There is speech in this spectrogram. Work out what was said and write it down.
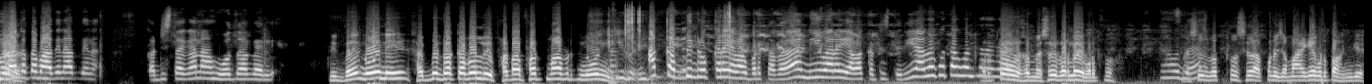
ನೋಡಕತ್ತ ಬಾದಿನ ಆತ ನೀನ. ಕಟ್ಟಿಸ್ದಾಗ ನಾ ಹೋದಾಗ ಅಲ್ಲಿ. ನೀನ್ ಬರೀ ನೋಡಿ ಕಬ್ಬಿನ ರೊಕ್ಕ ಬಲ್ರಿ ಫಟಾಫಟ್ ಮಾಡ್ಬಿಡ್ತೀನಿ ನೋಡಿ. ಆ ಕಬ್ಬಿನ ರೊಕ್ಕರ ಯಾವಾಗ ಬರ್ತಾವ ನೀವಾರ ಯಾವಾಗ ಕಟ್ಟಿಸ್ತೀರಿ? ಅದ ಗೊತ್ತಾಗ್ವಲ್ತ ನನಗ? ಮೆಸೇಜ್ ಬರ್ಲ ಬರ್ತದ ಹೌದಾ? ಮೆಸೇಜ್ ಬರ್ತದ ಸೀದಾ ಹಾಕೊಂಡು ಜಮಾ ಆಗೇ ಬಿಡ್ತಾವ ಹಂಗೆ.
